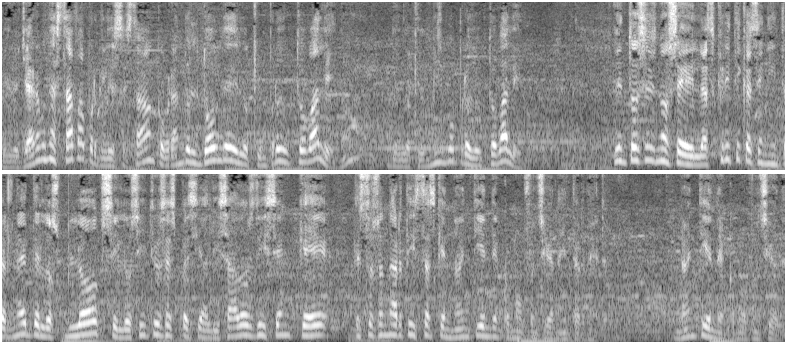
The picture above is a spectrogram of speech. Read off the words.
pero ya era una estafa porque les estaban cobrando el doble de lo que un producto vale, ¿no? de lo que el mismo producto vale. Y entonces, no sé, las críticas en Internet de los blogs y los sitios especializados dicen que estos son artistas que no entienden cómo funciona Internet. No entienden cómo funciona.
